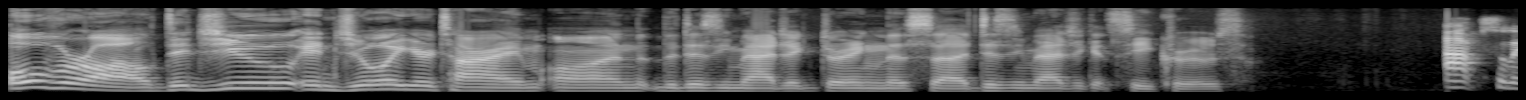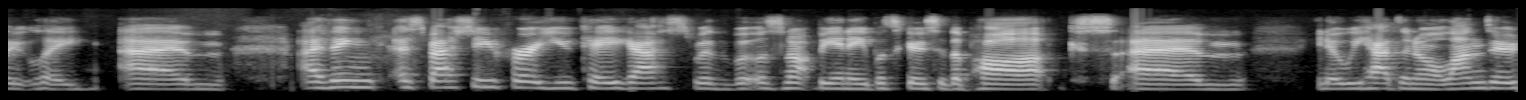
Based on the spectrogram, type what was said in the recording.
overall, did you enjoy your time on the Disney Magic during this uh, Disney Magic at Sea cruise? Absolutely. Um, I think, especially for a UK guest with us not being able to go to the parks, um, you know, we had an Orlando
